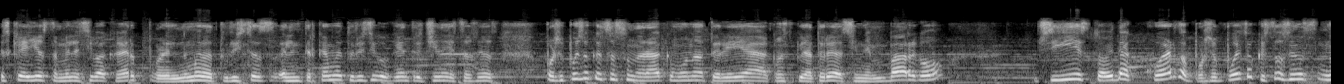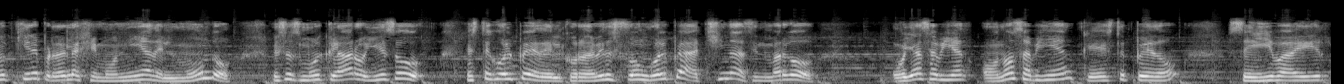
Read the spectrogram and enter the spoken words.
es que a ellos también les iba a caer por el número de turistas, el intercambio turístico que hay entre China y Estados Unidos. Por supuesto que esto sonará como una teoría conspiratoria, sin embargo, sí estoy de acuerdo. Por supuesto que Estados Unidos no quiere perder la hegemonía del mundo. Eso es muy claro. Y eso, este golpe del coronavirus fue un golpe a China. Sin embargo, o ya sabían o no sabían que este pedo se iba a ir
